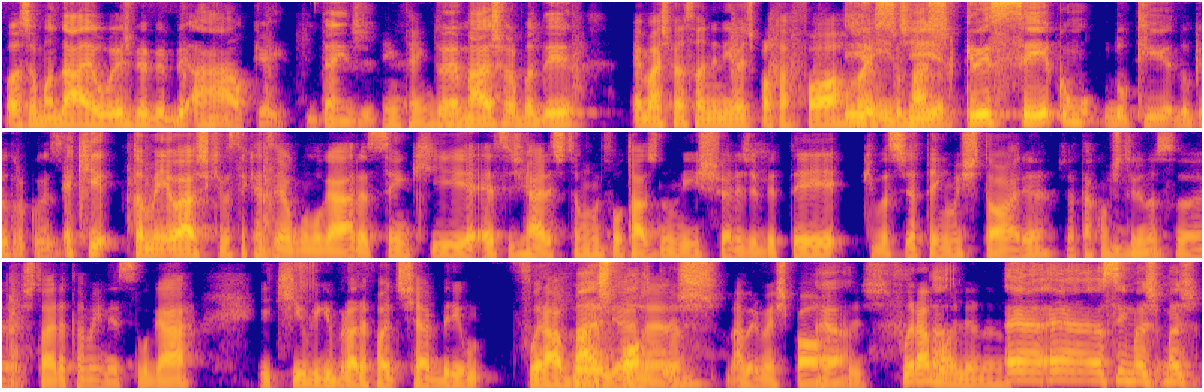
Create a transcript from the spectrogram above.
Ou se eu mandar, ah, é o ex-BBB, ah, ok, entende? Entendi. Então é mais para poder É mais pensando em nível de plataforma isso, e de. mais crescer como, do, que, do que outra coisa. É que também eu acho que você quer dizer em algum lugar, assim, que esses realities estão muito voltados no nicho LGBT, que você já tem uma história, já tá construindo Uhum. a sua história também nesse lugar, e que o Big Brother pode te abrir, furar a bolha, Mais portas. né? Abrir mais portas. Furar a bolha, né? É, é assim, mas, mas,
